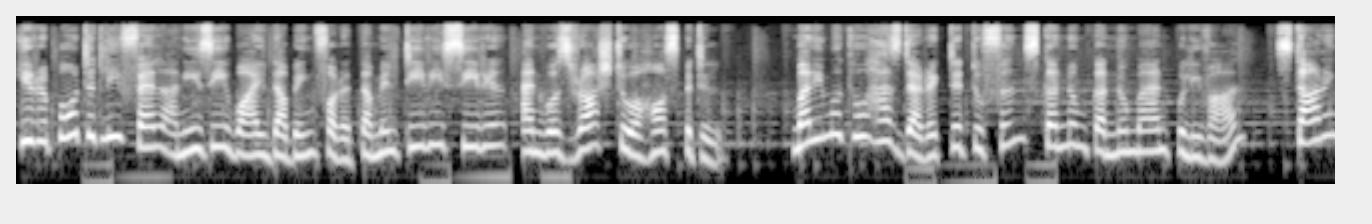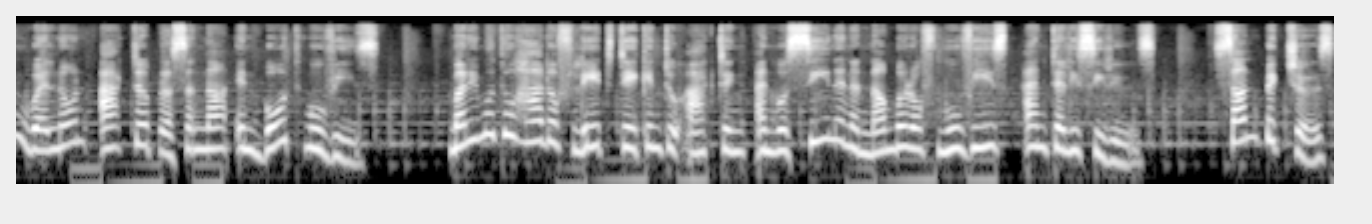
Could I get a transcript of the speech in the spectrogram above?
He reportedly fell uneasy while dubbing for a Tamil TV serial and was rushed to a hospital. Marimuthu has directed two films Kannum Kannum and Pulivaal, starring well-known actor Prasanna in both movies. Marimuthu had of late taken to acting and was seen in a number of movies and teleserials. Sun Pictures,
